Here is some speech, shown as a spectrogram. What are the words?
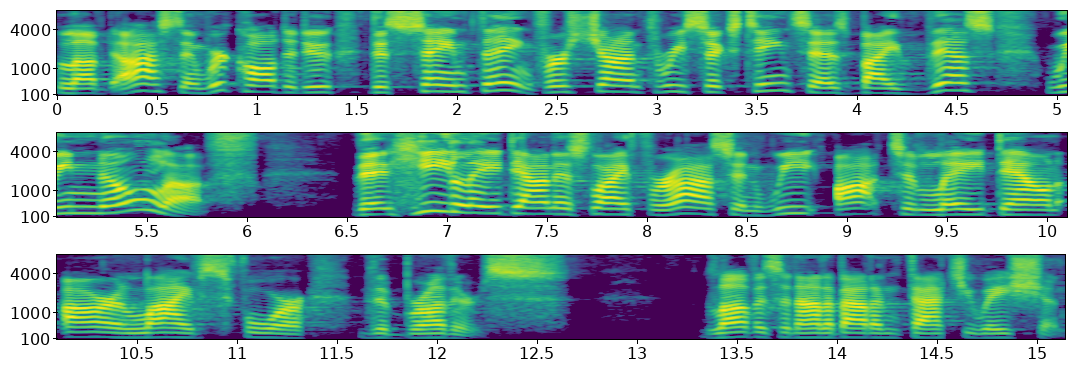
loved us, then we're called to do the same thing. 1 John 3:16 says, "By this we know love, that he laid down his life for us, and we ought to lay down our lives for the brothers." Love is not about infatuation.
